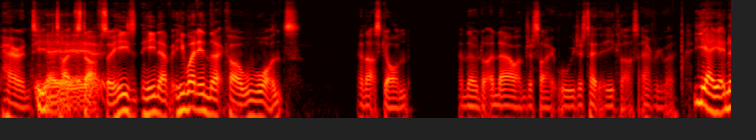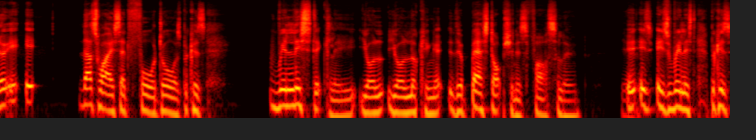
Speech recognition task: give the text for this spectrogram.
parenting Yeah, type yeah, stuff. So he's he never he went in that car once, and that's gone. And then and now I'm just like, well, we just take the E class everywhere. Yeah, yeah. No, it, it that's why I said four doors because realistically, you're you're looking at the best option is fast saloon. Yeah. is is realistic because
